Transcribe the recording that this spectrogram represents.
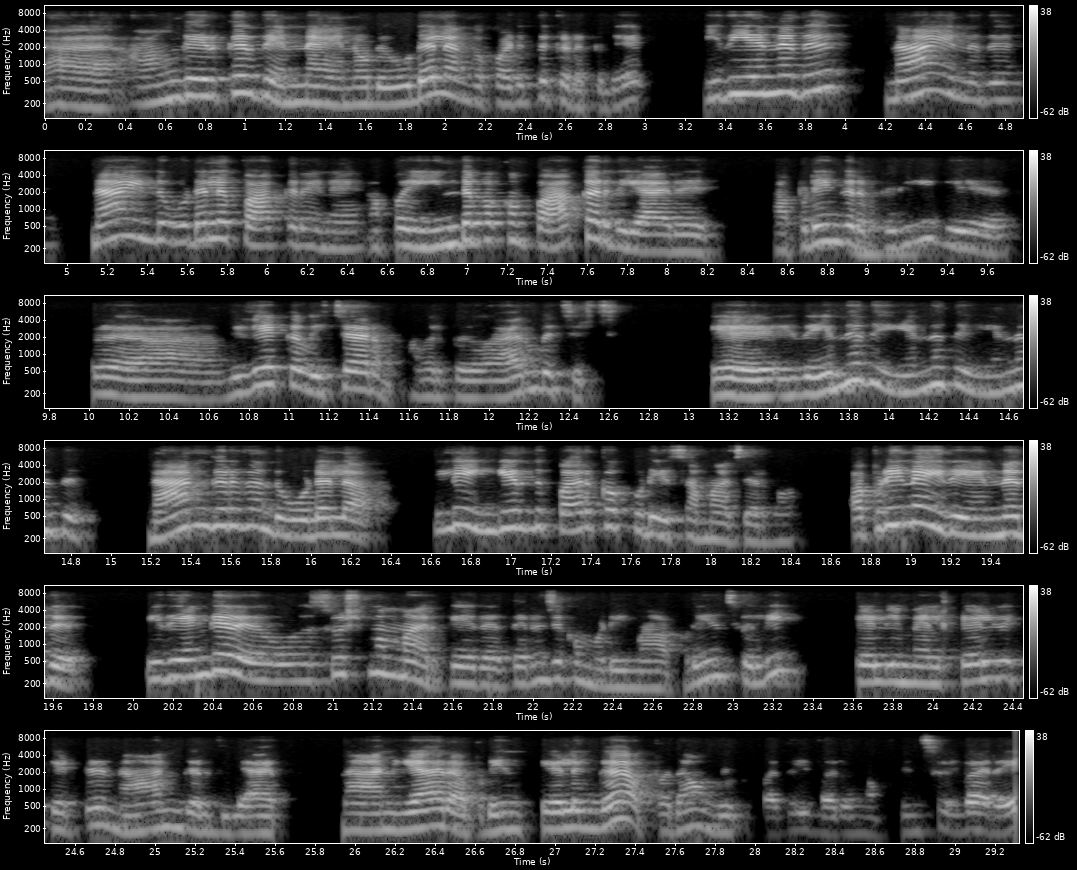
ஆஹ் அங்க இருக்கிறது என்ன? என்னோட உடல் அங்க படுத்து கிடக்குது. இது என்னது? நான் என்னது? நான் இந்த உடலை பாக்குறேனே அப்ப இந்த பக்கம் பாக்குறது யாரு? அப்படிங்கிற. பெரிய விவேக விசாரம் அவருக்கு ஆரம்பிச்சிருச்சு. ஏ, இது என்னது என்னது என்னது? நான்கிறது அந்த உடலா? இல்ல இங்க இருந்து பார்க்கக்கூடிய சமாச்சாரமா? அப்படின்னா இது என்னது? இது எங்க சூஷ்மமா இருக்கு இதை தெரிஞ்சுக்க முடியுமா? அப்படின்னு சொல்லி கேள்வி மேல் கேள்வி கேட்டு நான்கிறது யார்? நான் யார்? அப்படின்னு கேளுங்க அப்பதான் உங்களுக்கு பதில் வரும் அப்படின்னு சொல்வாரு.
